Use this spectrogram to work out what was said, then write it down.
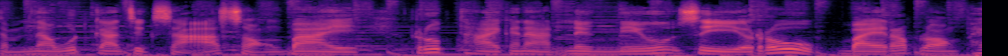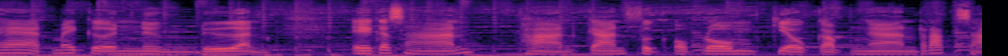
สำเนาวุฒิการศึกษา 2 ใบ รูปถ่ายขนาด 1 นิ้ว 4 รูป ใบรับรองแพทย์ไม่เกิน 1 เดือน เอกสารผ่านการฝึกอบรมเกี่ยวกับงานรักษา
